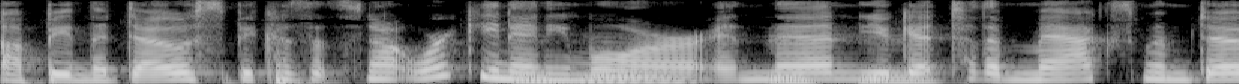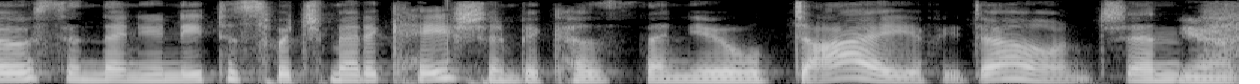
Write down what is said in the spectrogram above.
upping the dose because it's not working mm-hmm. anymore. Mm-hmm. And then mm-hmm. you get to the maximum dose and then you need to switch medication because then you'll die if you don't. And yeah.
